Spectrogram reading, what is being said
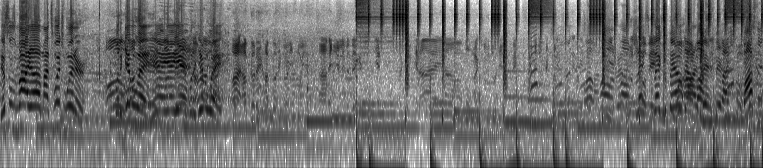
This was my uh, my Twitch winner for the giveaway. Yeah, yeah, yeah, for the giveaway. All right, I've got a, I've got a goodie for you. Uh, and you live in Vegas? Okay, can I, um, well, actually, we'll do it here, okay? Just bring some- Flex, Flex Apparel. All right, bet, bet. Boston?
